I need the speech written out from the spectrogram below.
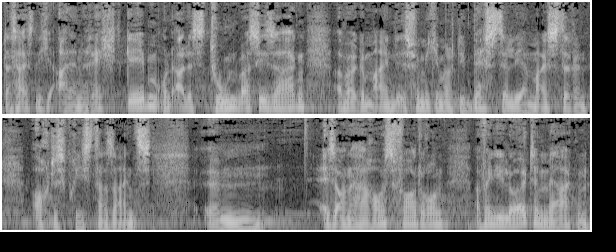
Das heißt nicht allen Recht geben und alles tun, was sie sagen, aber Gemeinde ist für mich immer noch die beste Lehrmeisterin auch des Priesterseins. Ähm, ist auch eine Herausforderung, aber wenn die Leute merken,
